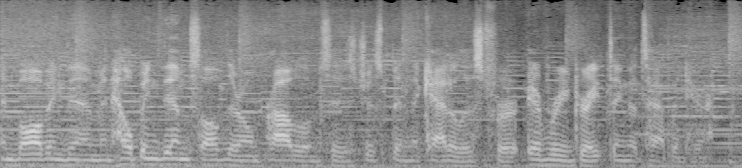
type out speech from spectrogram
involving them, and helping them solve their own problems has just been the catalyst for every great thing that's happened here.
